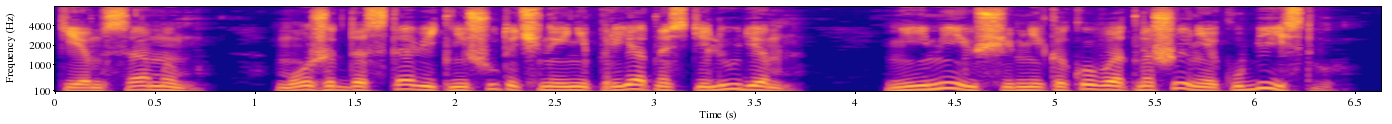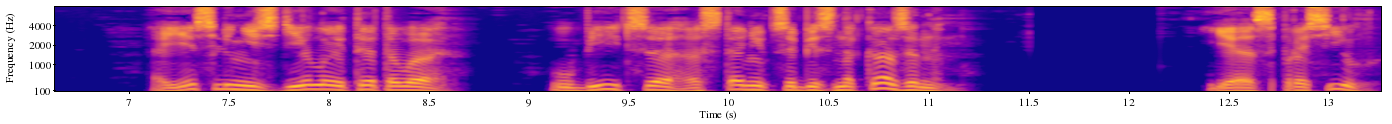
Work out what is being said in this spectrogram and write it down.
тем самым может доставить нешуточные неприятности людям, не имеющим никакого отношения к убийству. А если не сделает этого, убийца останется безнаказанным. Я спросил,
